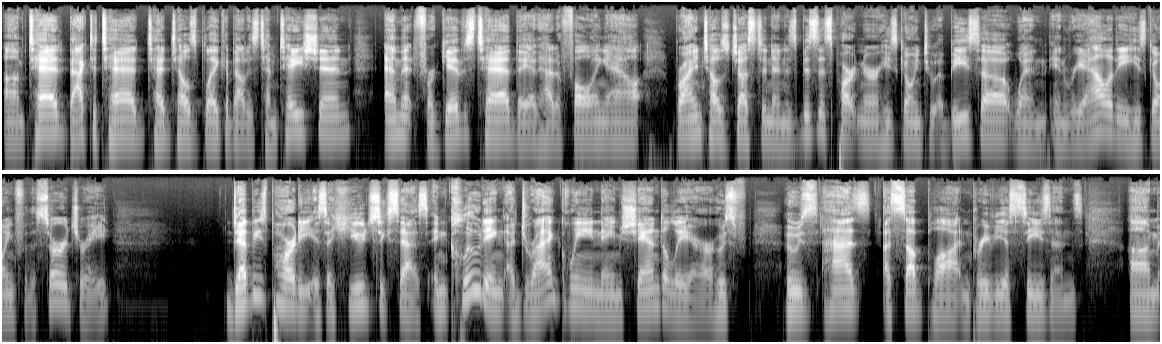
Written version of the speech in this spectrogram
Um, Ted, back to Ted. Ted tells Blake about his temptation. Emmett forgives Ted. They had had a falling out. Brian tells Justin and his business partner he's going to Ibiza when in reality he's going for the surgery. Debbie's party is a huge success, including a drag queen named Chandelier, who's who's has a subplot in previous seasons. Um,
